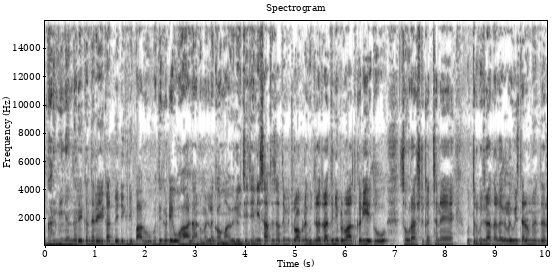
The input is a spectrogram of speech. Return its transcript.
ગરમીની અંદર એકંદરે એકાદ બે ડિગ્રી પારો વધે ઘટે એવું હાલ અનુમાન લગાવવામાં આવી રહ્યું છે. જેની સાથે સાથે મિત્રો, આપણે ગુજરાત રાજ્યની પણ વાત કરીએ તો સૌરાષ્ટ્ર, કચ્છ અને ઉત્તર ગુજરાતના અલગ અલગ વિસ્તારોની અંદર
